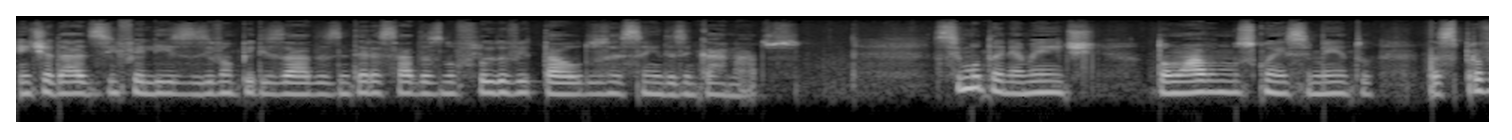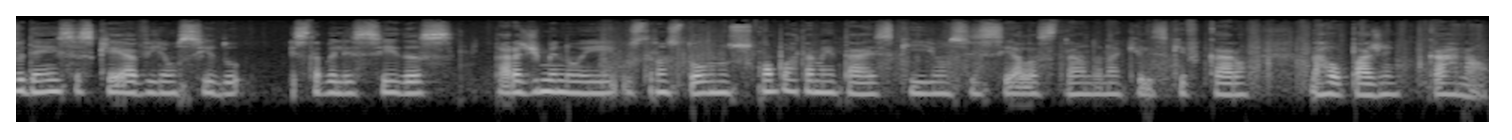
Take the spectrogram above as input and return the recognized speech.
entidades infelizes e vampirizadas interessadas no fluido vital dos recém-desencarnados. Simultaneamente, tomávamos conhecimento das providências que haviam sido estabelecidas para diminuir os transtornos comportamentais que iam se alastrando naqueles que ficaram na roupagem carnal.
